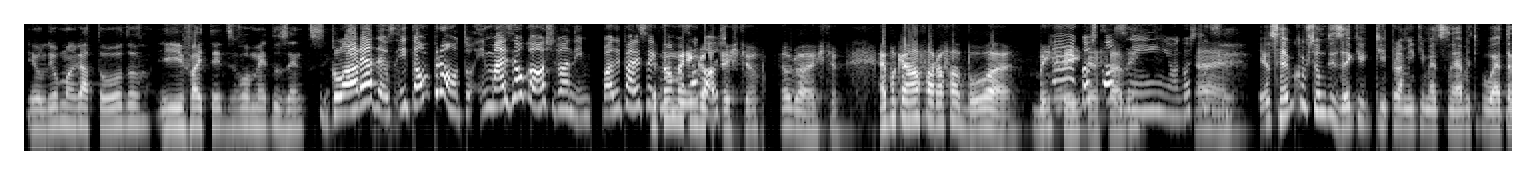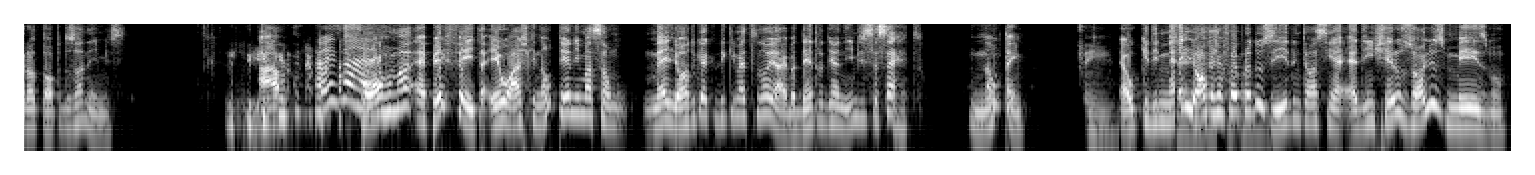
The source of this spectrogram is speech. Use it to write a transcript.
Eu li o mangá todo e vai ter desenvolvimento 200. sim. Glória a Deus. Então pronto. Mas eu gosto do anime. Pode parecer Eu que não, mas também eu gosto. gosto, eu gosto. É porque é uma farofa boa, bem É feita, sabe? gostosinho, é gostosinho. É. Eu sempre costumo dizer que, que pra mim Kimetsu no Yaiba é tipo o heterotop dos animes. A, é. forma é perfeita. Eu acho que não tem animação melhor do que a de Kimetsu no Yaiba. Dentro de animes isso é certo. Não tem. Sim. É o que de melhor É, já foi produzido. Então, assim, é, é de encher os olhos mesmo.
